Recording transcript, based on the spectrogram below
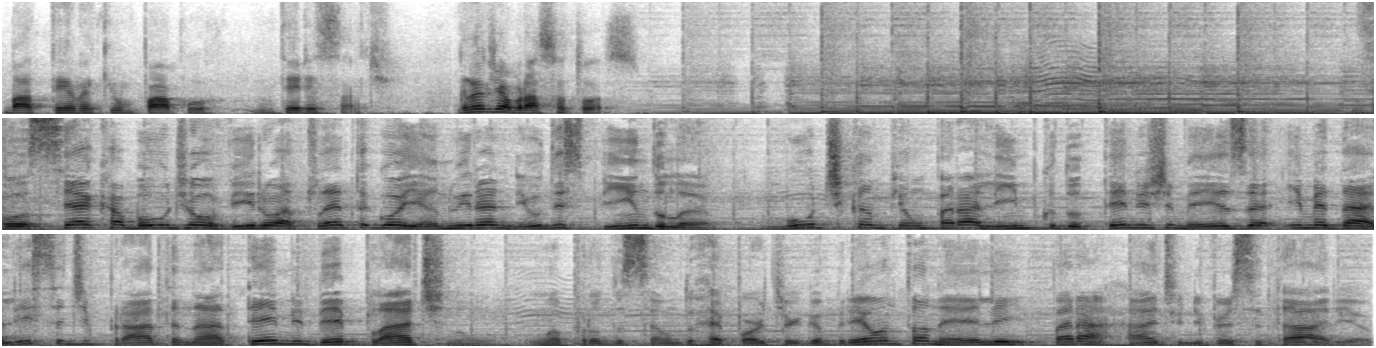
batendo aqui um papo interessante. Grande abraço a todos. Você acabou de ouvir o atleta goiano Iranildo Espíndola, multicampeão paralímpico do tênis de mesa e medalhista de prata na TMB Platinum, uma produção do repórter Gabriel Antonelli para a Rádio Universitária.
